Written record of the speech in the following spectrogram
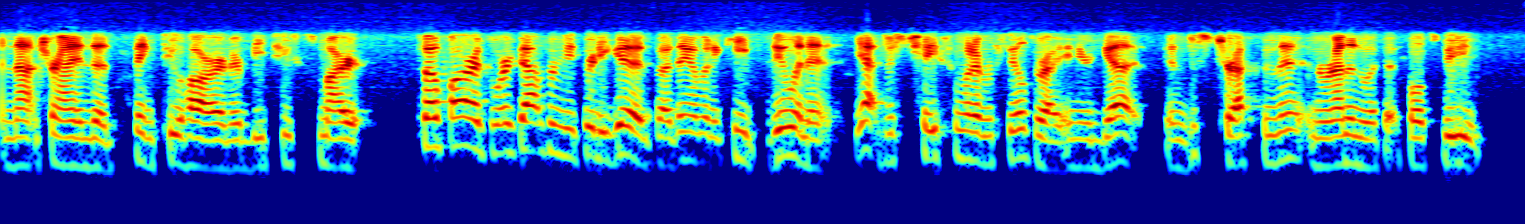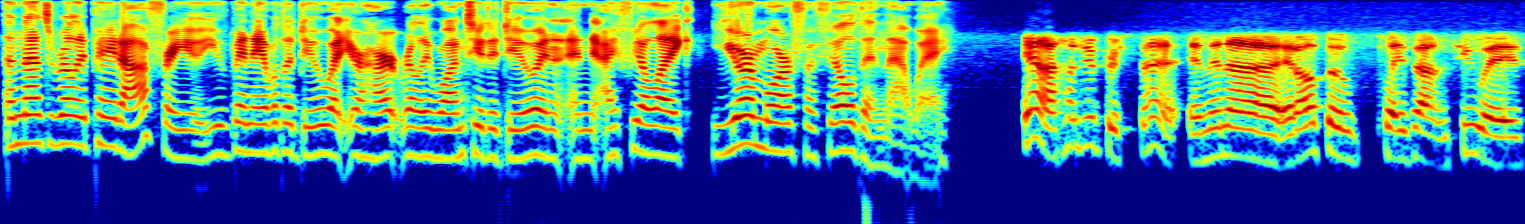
and not trying to think too hard or be too smart. So far, it's worked out for me pretty good, so I think I'm going to keep doing it. Yeah, just chasing whatever feels right in your gut and just trusting it and running with it full speed. And that's really paid off for you. You've been able to do what your heart really wants you to do, and, and I feel like you're more fulfilled in that way. Yeah, hundred percent. And then uh, it also plays out in two ways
